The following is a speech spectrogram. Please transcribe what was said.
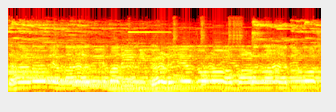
ला વાતું ન કરતો તારે બસ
